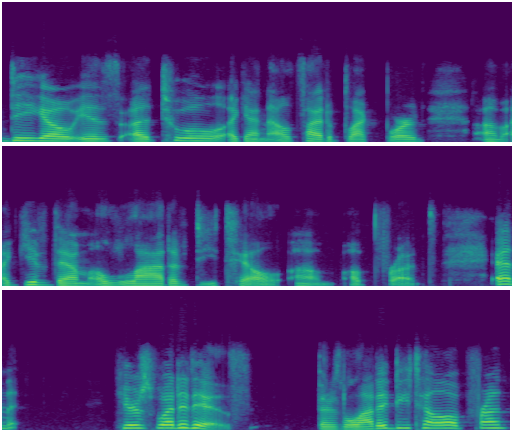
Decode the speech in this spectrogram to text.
Diigo is a tool, again, outside of Blackboard, um, I give them a lot of detail um, up front. And here's what it is. There's a lot of detail up front.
